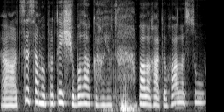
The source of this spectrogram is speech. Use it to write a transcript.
А, це саме про те, що балакають багато галасу,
